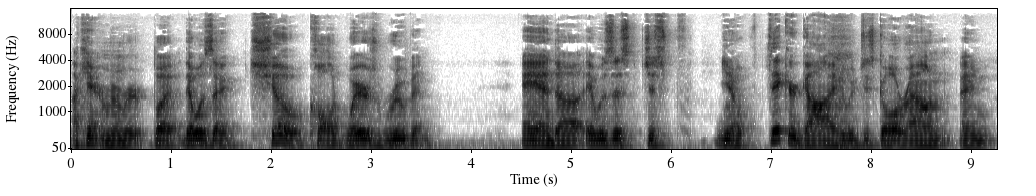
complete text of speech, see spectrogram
I can't remember, but there was a show called Where's Ruben? And uh, it was this just, you know, thicker guy who would just go around and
